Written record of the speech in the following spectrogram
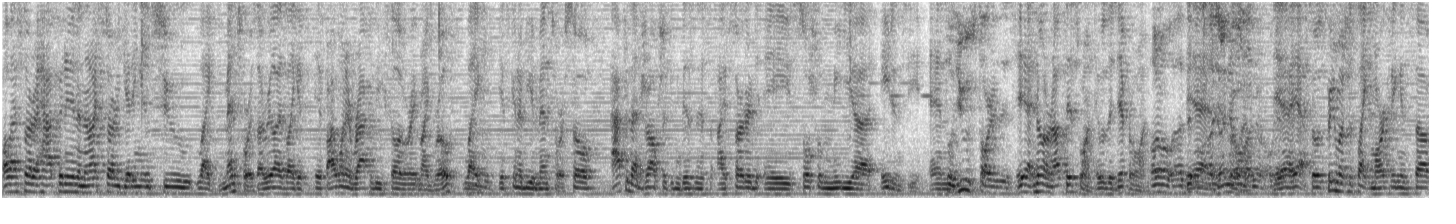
all that started happening and then i started getting into like mentors i realized like if, if i want to rapidly accelerate my growth like Mhm. it's going to be a mentor so after that dropshipping business i started a social media agency and So you started this? yeah no, no not this one it was a different one Oh no, a different, yeah, I different one. Know. Okay. yeah, yeah. So it was pretty much just like marketing and stuff,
